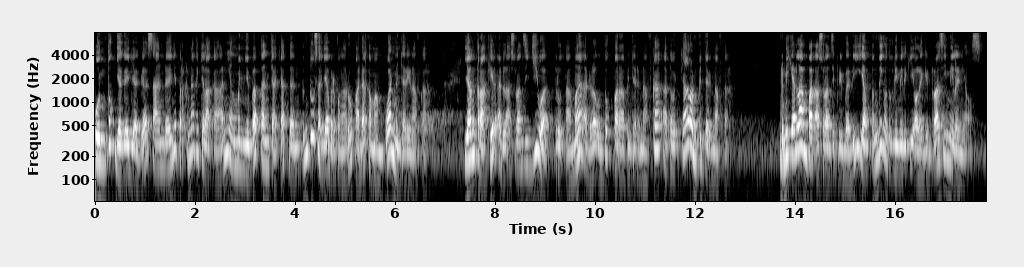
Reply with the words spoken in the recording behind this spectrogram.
Untuk jaga-jaga seandainya terkena kecelakaan yang menyebabkan cacat dan tentu saja berpengaruh pada kemampuan mencari nafkah. Yang terakhir adalah asuransi jiwa, terutama adalah untuk para pencari nafkah atau calon pencari nafkah. Demikianlah empat asuransi pribadi yang penting untuk dimiliki oleh generasi millennials.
